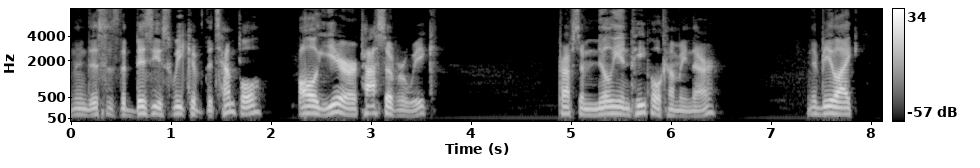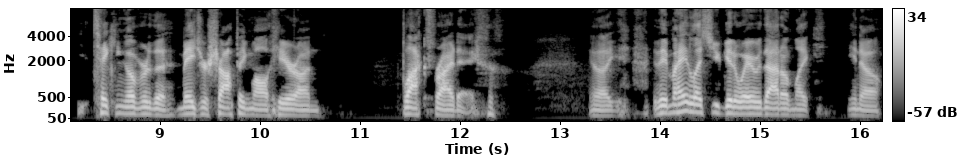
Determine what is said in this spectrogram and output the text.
I mean, this is the busiest week of the temple all year, Passover week. Perhaps a million people coming there. It'd be like taking over the major shopping mall here on Black Friday. you know, like, they might let you get away with that on like, you know,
